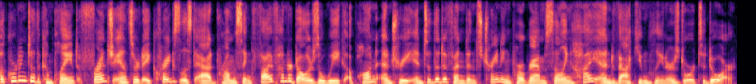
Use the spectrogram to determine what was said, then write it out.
According to the complaint, French answered a Craigslist ad promising $500 a week upon entry into the defendant's training program selling high end vacuum cleaners door to door.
